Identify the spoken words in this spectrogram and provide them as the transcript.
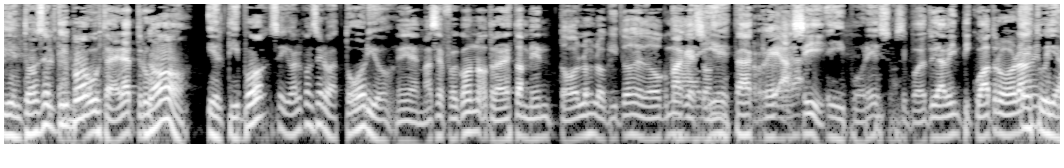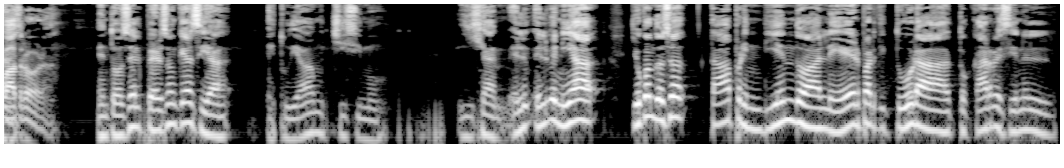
Y entonces el Me tipo gusta, era truco. no y el tipo se iba al conservatorio. Y además se fue con otra vez también todos los loquitos de Dogma que son está re así. y por eso. Si puede estudiar 24 horas, Estudiar. 24 horas. Entonces el person que hacía estudiaba muchísimo. Y hija, él, él venía, yo cuando eso estaba aprendiendo a leer partitura, a tocar recién el,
